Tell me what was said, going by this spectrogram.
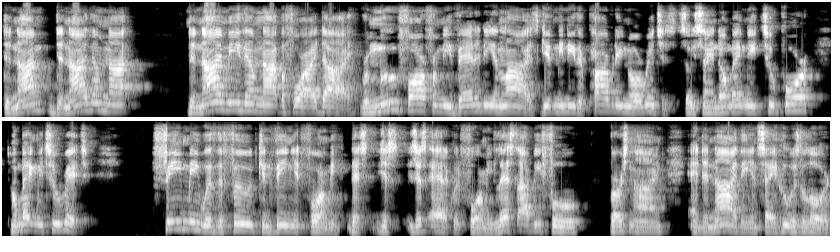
Deny, deny them not. Deny me them not before I die. Remove far from me vanity and lies. Give me neither poverty nor riches. So he's saying, don't make me too poor. Don't make me too rich. Feed me with the food convenient for me, that's just, just adequate for me, lest I be full, verse 9, and deny thee and say, Who is the Lord?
